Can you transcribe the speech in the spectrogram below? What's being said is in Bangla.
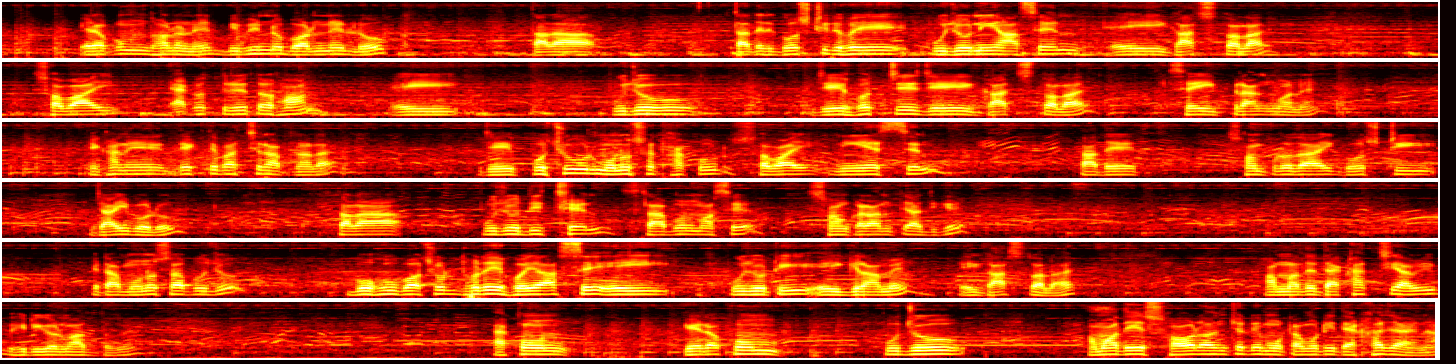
এরকম ধরনের বিভিন্ন বর্ণের লোক, তারা তাদের গোষ্ঠীর হয়ে পুজো নিয়ে আসেন এই গাছতলায়। সবাই একত্রিত হন এই পুজো যে হচ্ছে যে গাছতলায়, সেই প্রাঙ্গণে। এখানে দেখতে পাচ্ছেন আপনারা যে প্রচুর মনুষ্য ঠাকুর সবাই নিয়ে এসছেন। তাদের সম্প্রদায়, গোষ্ঠী যাই বলুন, তারা পুজো দিচ্ছেন শ্রাবণ মাসে, সংক্রান্তি আজকে। এটা মনসা পুজো। বহু বছর ধরে হয়ে আসছে এই পুজোটি এই গ্রামে, এই গাছতলায়। আপনাদের দেখাচ্ছি আমি ভিডিওর মাধ্যমে। এখন এরকম পুজো আমাদের শহর অঞ্চলে মোটামুটি দেখা যায় না।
